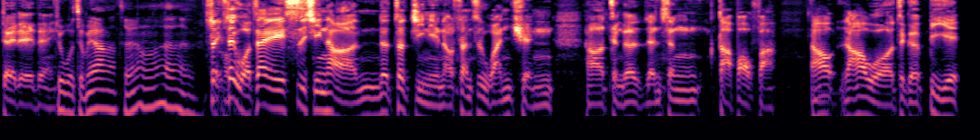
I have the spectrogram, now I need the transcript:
对对对，就我怎么样啊？怎么样啊？所以，所以我在四星哈，那这几年呢，算是完全啊，整个人生大爆发。然后，然后我这个毕业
